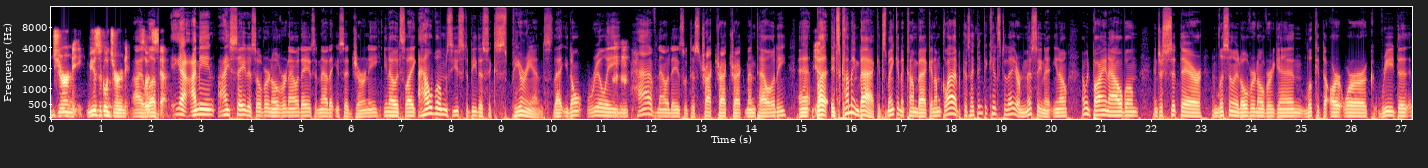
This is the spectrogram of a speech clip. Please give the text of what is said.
journey, musical journey. I So love it. Yeah, I mean, I say this over and over nowadays, and now that you said journey, you know, it's like albums used to be this experience that you don't really Mhm. have nowadays with this track, track, track mentality. And Yeah. but it's coming back. It's making a comeback, and I'm glad because I think the kids today are missing it. You know, I would buy an album and just sit there and listen to it over and over again, look at the artwork, read the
